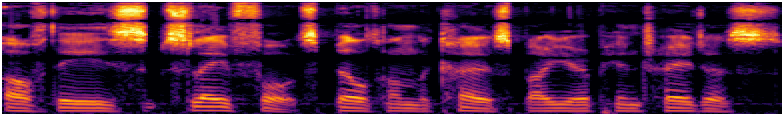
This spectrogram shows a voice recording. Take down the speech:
of these slave forts built on the coast by European traders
